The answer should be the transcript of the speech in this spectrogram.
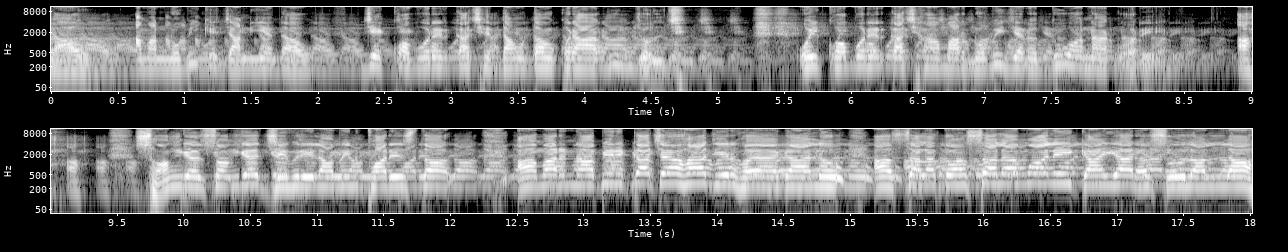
যাও আমার নবীকে জানিয়ে দাও যে কবরের কাছে দাও দাও করে আগুন জ্বলছে। ওই কবরের কাছে আমার নবী যেন দুয়া না করে। সঙ্গে সঙ্গে জিবরিল আমিন ফারিস্তা আমার নবীর কাছে হাজির হয়ে গেল। আসসালাতু আসসালামু আলাইকা ইয়া রাসূলুল্লাহ।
